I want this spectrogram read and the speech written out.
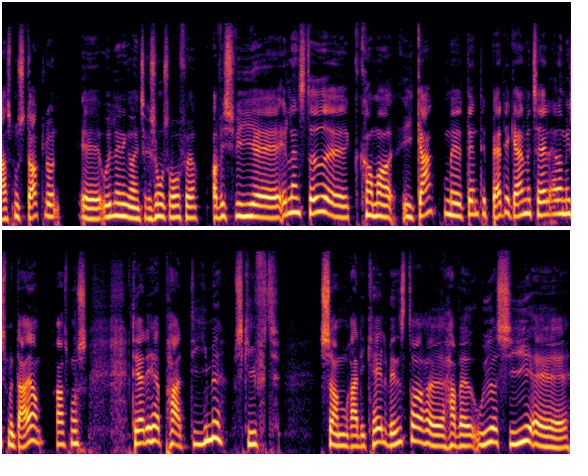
Rasmus Stoklund øh, udlænding- og integrationsordfører. Og hvis vi øh, et eller andet sted øh, kommer i gang med den debat, jeg gerne vil tale allermest med dig om, Rasmus, det er det her paradigmeskift, som Radikal Venstre øh, har været ude at sige, øh,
